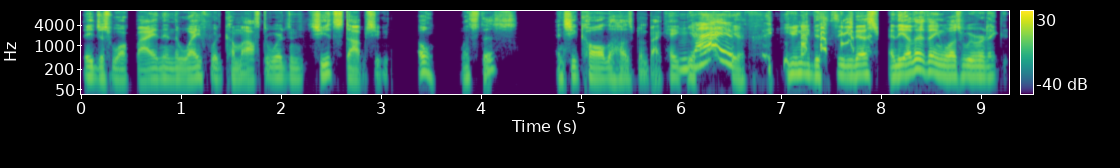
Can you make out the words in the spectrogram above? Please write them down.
they just walk by, and then the wife would come afterwards, and she'd stop. She'd go, oh, what's this? And she called the husband back. Hey, Yes. you need to see this. And the other thing was, we were like,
